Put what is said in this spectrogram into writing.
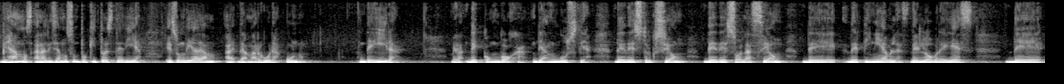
Veamos, analicemos un poquito este día. Es un día de, amargura, uno, de ira, de congoja, de angustia, de destrucción, de desolación, de, tinieblas, de lobreguez, de,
